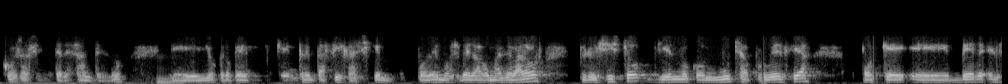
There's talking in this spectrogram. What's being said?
cosas interesantes. ¿no? Eh, yo creo que, que, en renta fija sí que podemos ver algo más de valor, pero insisto, yendo con mucha prudencia porque eh, ver el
